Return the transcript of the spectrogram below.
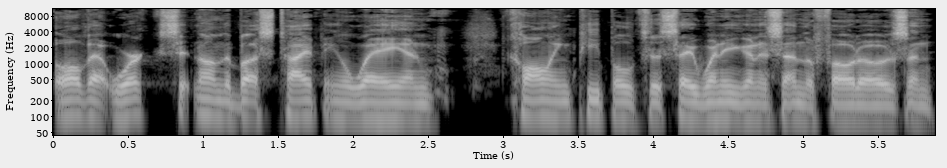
all that work sitting on the bus typing away and calling people to say when are you going to send the photos and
